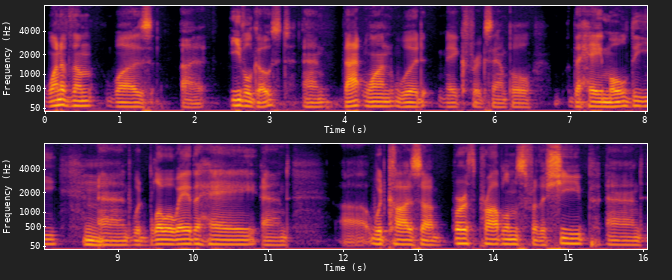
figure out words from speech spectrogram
One of them was an evil ghost, and that one would make, for example, the hay moldy and would blow away the hay and uh, would cause uh, birth problems for the sheep and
